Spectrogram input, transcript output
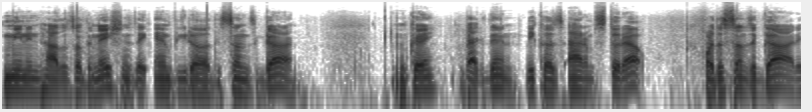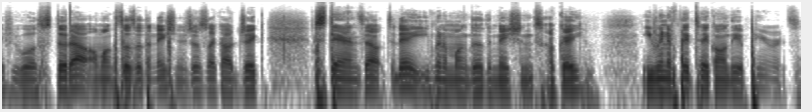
meaning how those other nations they envied uh, the sons of God. Okay, back then because Adam stood out, or the sons of God, if you will, stood out amongst those other nations, just like how Jake stands out today, even among the other nations. Okay, even if they take on the appearance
